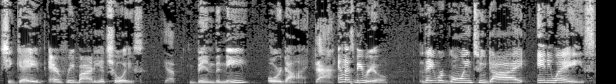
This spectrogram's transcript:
She gave everybody a choice. Yep. Bend the knee or die. Die. And let's be real. They were going to die anyways.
